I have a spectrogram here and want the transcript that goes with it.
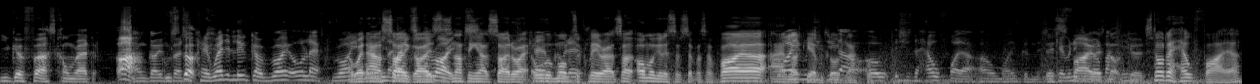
You go first, comrade. Ah, I'm going first. stuck. Okay, where did Luke go? Right or left? Right. I went or outside, left? to the guys. There's nothing outside. All right, Okay, all the mobs are clear outside. Oh my goodness, I've set myself fire, and Why lucky would I'm you do golden that? apple. Oh, this is the hellfire. Oh my goodness. This okay, we need to fire go is back not in. good. It's not a hellfire.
